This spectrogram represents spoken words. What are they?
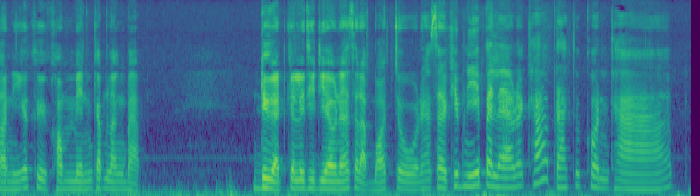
ตอนนี้ก็คือคอมเมนต์กำลังแบบเดือดกันเลยทีเดียวนะสำหรับบอสโจนะสำหรับคลิปนี้ไปแล้วนะครับ รักทุกคนครับ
